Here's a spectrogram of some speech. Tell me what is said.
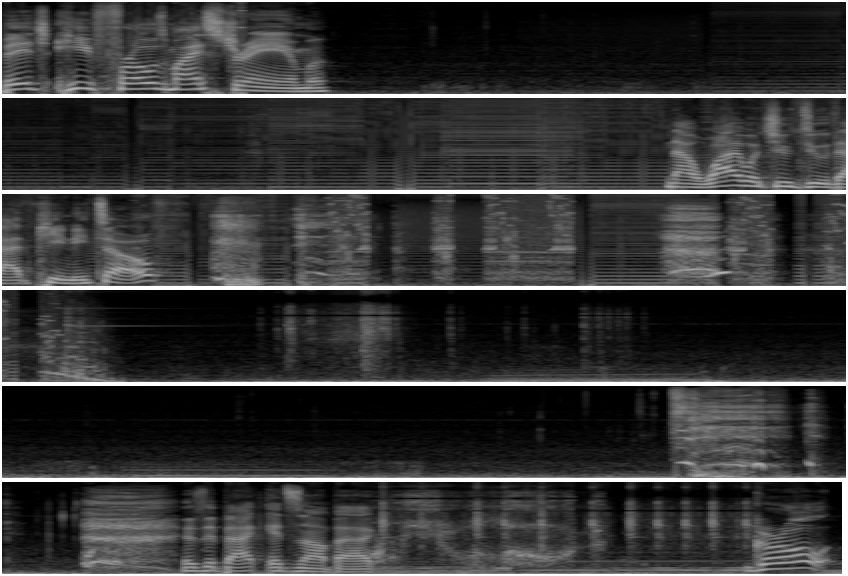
Bitch, he froze my stream. Now, why would you do that, Kinito? Is it back? It's not back. Girl.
